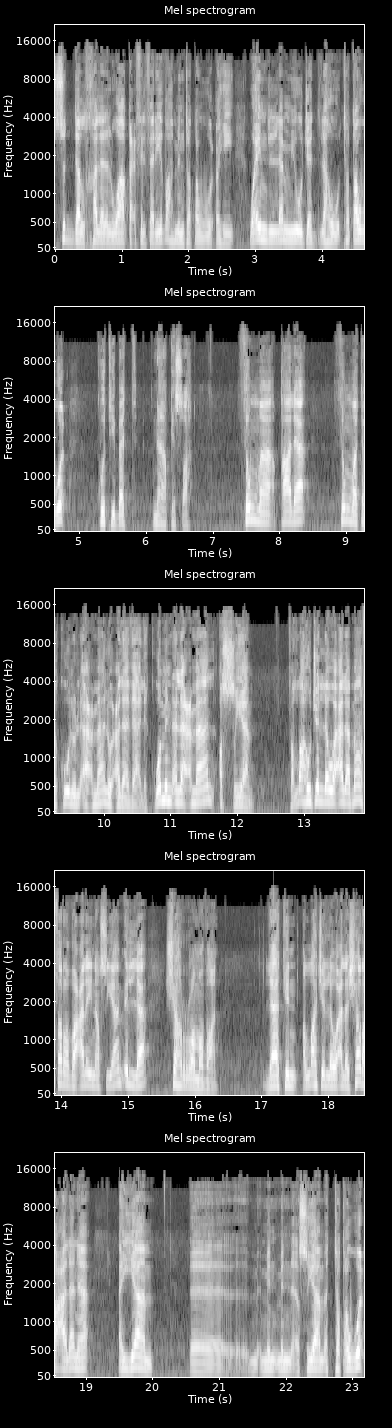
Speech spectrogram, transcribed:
سد الخلل الواقع في الفريضة من تطوعه. وإن لم يوجد له تطوع كتبت ناقصة. ثم قال ثم تكون الأعمال على ذلك. ومن الأعمال الصيام. فالله جل وعلا ما فرض علينا صيام إلا شهر رمضان. لكن الله جل وعلا شرع لنا أيام آه، من من صيام التطوع.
